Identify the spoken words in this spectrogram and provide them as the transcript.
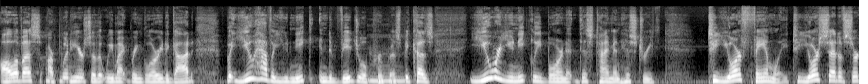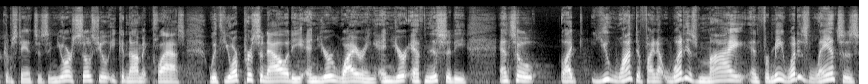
All of us are put mm-hmm. here so that we might bring glory to God. But you have a unique individual purpose mm. because you were uniquely born at this time in history to your family, to your set of circumstances and your socioeconomic class, with your personality and your wiring and your ethnicity. And so, like, you want to find out what is my, and for me, what is Lance's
